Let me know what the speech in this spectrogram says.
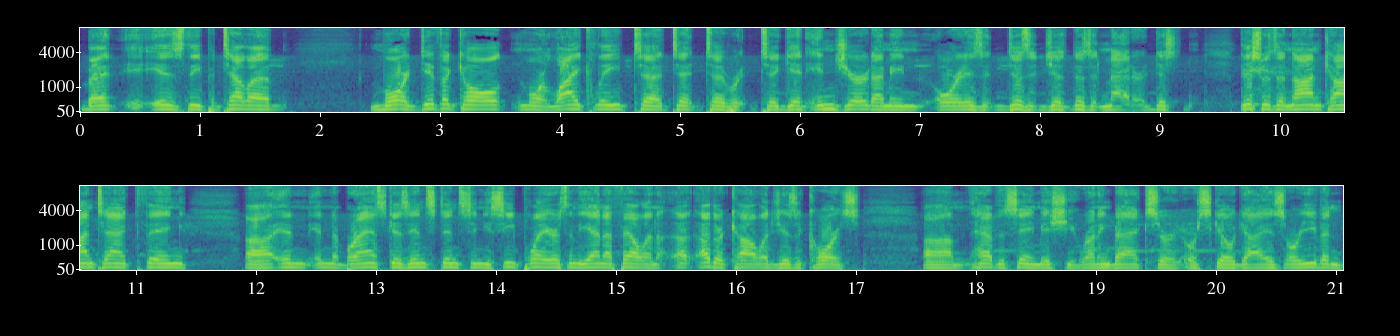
but is the patella more difficult, more likely to to to to get injured? I mean, or is it does it just does it matter? Just this was a non-contact thing. Uh, in in Nebraska's instance, and you see players in the NFL and uh, other colleges, of course, um, have the same issue. Running backs or, or skill guys, or even,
